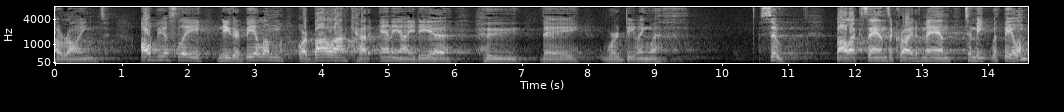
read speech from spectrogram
around. Obviously, neither Balaam or Balak had any idea who they were dealing with. So, Balak sends a crowd of men to meet with Balaam,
